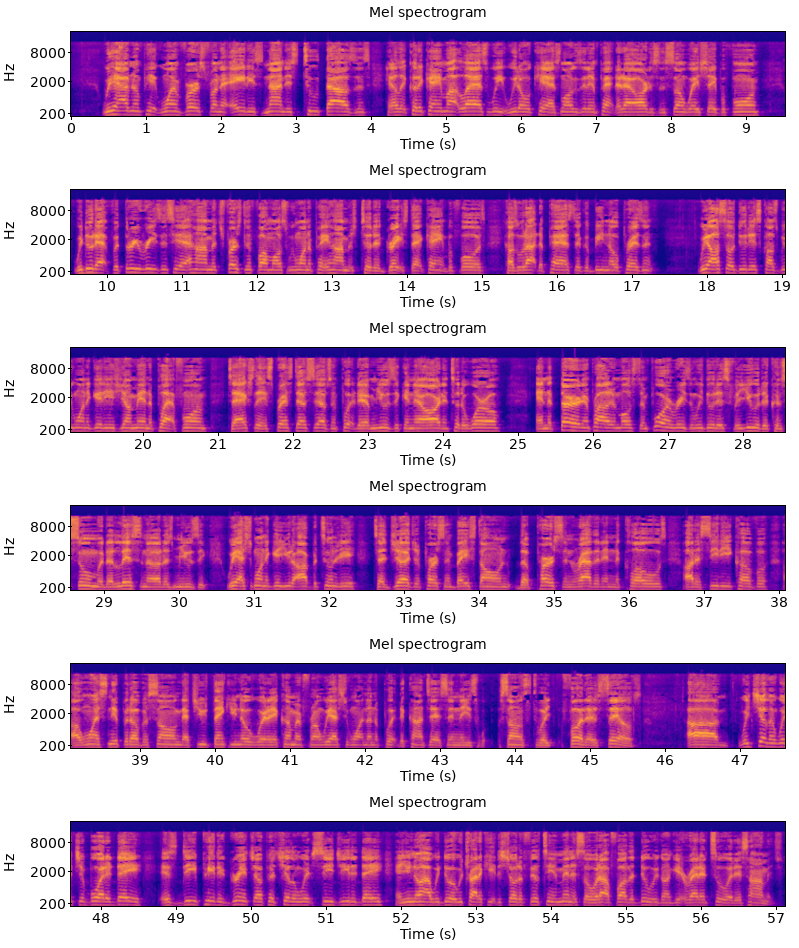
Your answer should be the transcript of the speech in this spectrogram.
We have them pick one verse from the 80s, 90s, 2000s. Hell, it could have came out last week. We don't care as long as it impacted our artist in some way, shape, or form. We do that for three reasons here at Homage. First and foremost, we want to pay homage to the greats that came before us, because without the past, there could be no present. We also do this because we want to give these young men the platform to actually express themselves and put their music and their art into the world. And the third and probably the most important reason we do this for you, the consumer, the listener of this music. We actually want to give you the opportunity to judge a person based on the person rather than the clothes or the CD cover or one snippet of a song that you think you know where they're coming from. We actually want them to put the context in these songs for, for themselves. Um, we chilling with your boy today. It's DP the Grinch up here chilling with CG today. And you know how we do it. We try to keep the show to 15 minutes. So without further ado, we're going to get right into it. It's homage.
